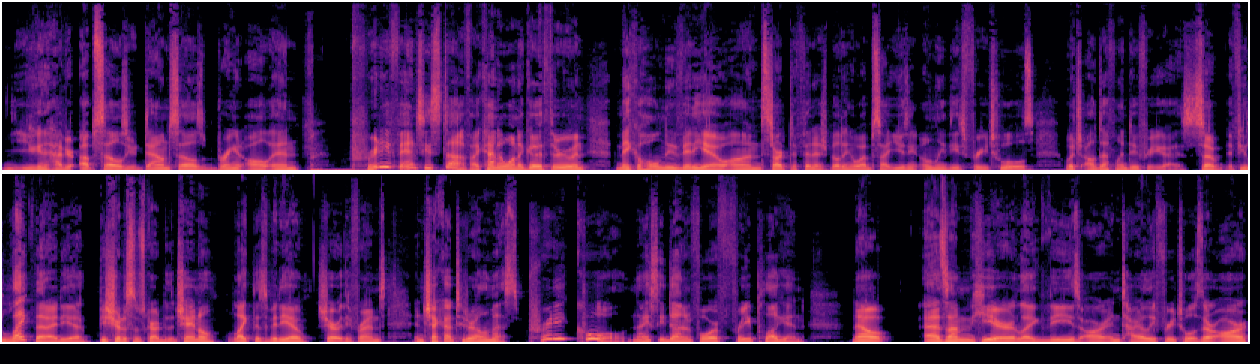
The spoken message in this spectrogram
you can have your upsells, your downsells, bring it all in. Pretty fancy stuff. I kind of want to go through and make a whole new video on start to finish building a website using only these free tools, which I'll definitely do for you guys. So if you like that idea, be sure to subscribe to the channel, like this video, share it with your friends, and check out Tutor LMS. Pretty cool. Nicely done for a free plugin. Now, as I'm here, like these are entirely free tools. There are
